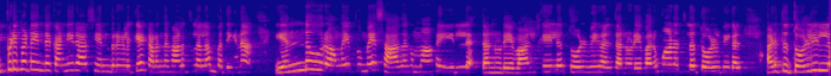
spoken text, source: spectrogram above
இப்படிப்பட்ட இந்த கன்னிராசி என்பர்களுக்கே கடந்த காலத்துல எல்லாம் பாத்தீங்கன்னா எந்த ஒரு அமைப்புமே சாதகமாக இல்லை. தன்னுடைய வாழ்க்கையில தோல்விகள் தன்னுடைய வருமானத்துல தோல்விகள் அடுத்து தொழில்ல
